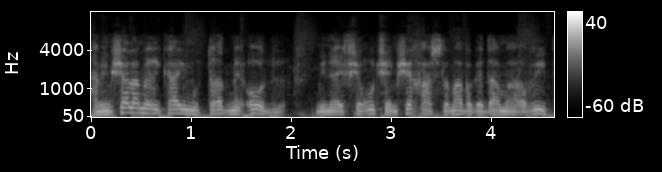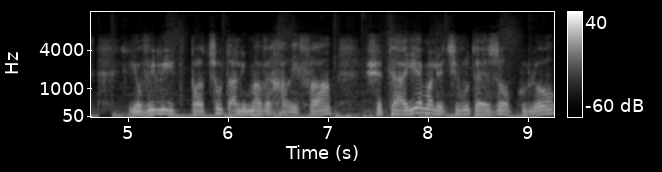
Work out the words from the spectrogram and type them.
הממשל האמריקאי מוטרד מאוד מן האפשרות שהמשך ההסלמה בגדה המערבית יוביל להתפרצות אלימה וחריפה שתאיים על יציבות האזור כולו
